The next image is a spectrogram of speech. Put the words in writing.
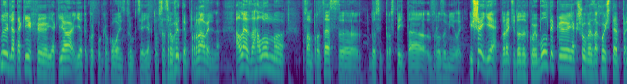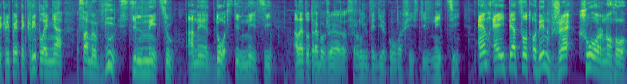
Ну і для таких, е, як я, є також покрокова інструкція, як то все зробити правильно. Але загалом. е, Сам процес е, досить простий та зрозумілий. І ще є, до речі, додатковий болтик, е, якщо ви захочете прикріпити кріплення саме в стільницю, а не до стільниці. Але то треба вже сверлити дірку у вашій стільниці. MA501 вже чорного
